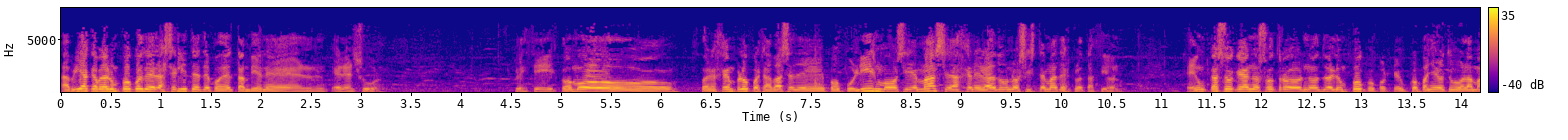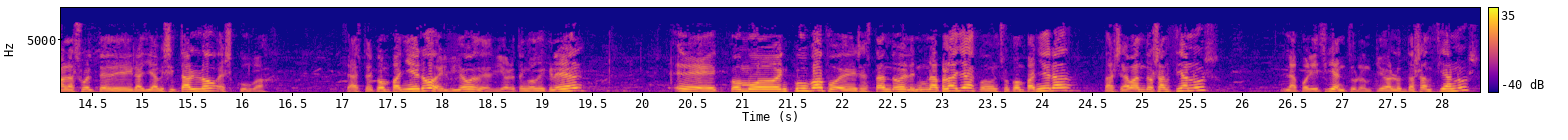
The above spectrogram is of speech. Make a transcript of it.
habría que hablar un poco de las élites de poder también en el sur. Es decir, cómo, por ejemplo, pues a base de populismos y demás se ha generado unos sistemas de explotación. En un caso que a nosotros nos duele un poco, porque un compañero tuvo la mala suerte de ir allí a visitarlo, es Cuba. O sea, este compañero, él vio, yo le tengo que creer, eh, como en Cuba, pues estando él en una playa con su compañera, paseaban dos ancianos, la policía interrumpió a los dos ancianos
